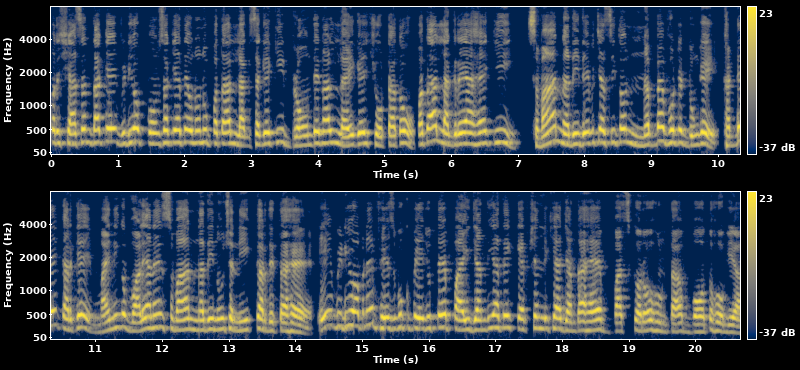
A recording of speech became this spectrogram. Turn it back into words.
ਪ੍ਰਸ਼ਾਸਨ ਤੱਕ ਇਹ ਵੀਡੀਓ ਪਹੁੰਚ ਸਕੇ ਅਤੇ ਉਹਨਾਂ ਨੂੰ ਪਤਾ ਲੱਗ ਸਕੇ ਕਿ ਡਰੋਨ ਦੇ ਨਾਲ ਲਏ ਗਏ ਛੋਟਾਂ ਤੋਂ ਪਤਾ ਲੱਗ ਰਿਹਾ ਹੈ ਕਿ ਸਵਾਨ ਨਦੀ ਦੇ ਵਿੱਚ 80 ਤੋਂ 90 ਫੁੱਟ ਡੂੰਘੇ ਖੱਡੇ ਕਰਕੇ ਮਾਈਨਿੰਗ ਵਾਲਿਆਂ ਨੇ ਸਵਾਨ ਨਦੀ ਨੂੰ ਛੰਨੀ ਕਰ ਦਿੱਤਾ ਹੈ। ਇਹ ਵੀਡੀਓ ਆਪਣੇ ਫੇਸਬੁੱਕ ਪੇਜ ਉੱਤੇ ਪਾਈ ਜਾਂਦੀ ਹੈ ਤੇ ਕੈਪਸ਼ਨ ਲਿਖਿਆ ਜਾਂਦਾ ਹੈ, ਬਸ ਕਰੋ, ਹੁਣ ਤਾਂ ਬਹੁਤ ਹੋ ਗਿਆ।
